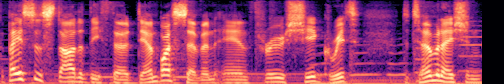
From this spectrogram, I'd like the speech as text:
The Pacers started the third down by 7 and through sheer grit, determination,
